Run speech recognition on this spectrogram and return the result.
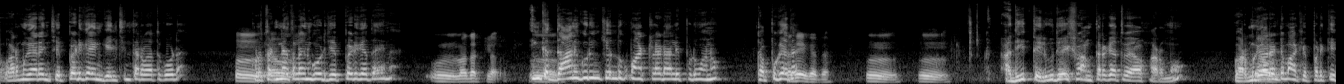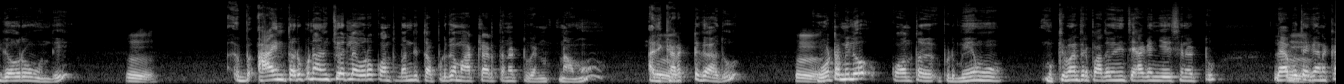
వర్మ గారు అని చెప్పాడు ఆయన గెలిచిన తర్వాత కూడా. కృతజ్ఞతలని కూడా చెప్పాడు కదా ఆయన. మొదట్లో. ఇంకా దాని గురించి ఎందుకు మాట్లాడాలి ఇప్పుడు మనం? తప్పు కదా? అదే తెలుగుదేశం అంతర్గత వ్యవహారము. వర్మ గారంటే మాకు ఇప్పటికీ గౌరవం ఉంది. ఆయన తరపున అనుచరులు ఎవరో కొంతమంది తప్పుడుగా మాట్లాడుతున్నట్టు వింటున్నాము. అది కరెక్ట్ కాదు. కూటమిలో కొంత ఇప్పుడు మేము ముఖ్యమంత్రి పదవిని త్యాగం చేసినట్టు లేకపోతే గనక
